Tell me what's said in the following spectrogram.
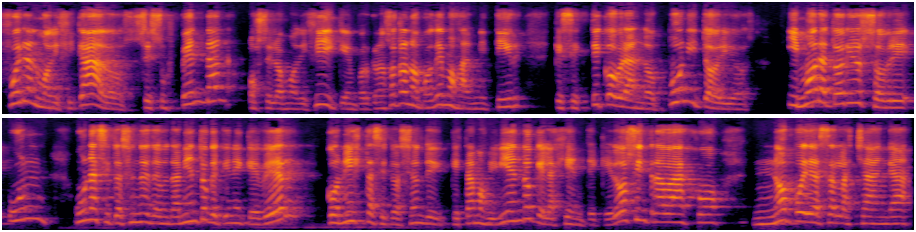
fueran modificados, se suspendan o se los modifiquen, porque nosotros no podemos admitir que se esté cobrando punitorios y moratorios sobre una situación de endeudamiento que tiene que ver con esta situación de, que estamos viviendo, que la gente quedó sin trabajo, no puede hacer las changas,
